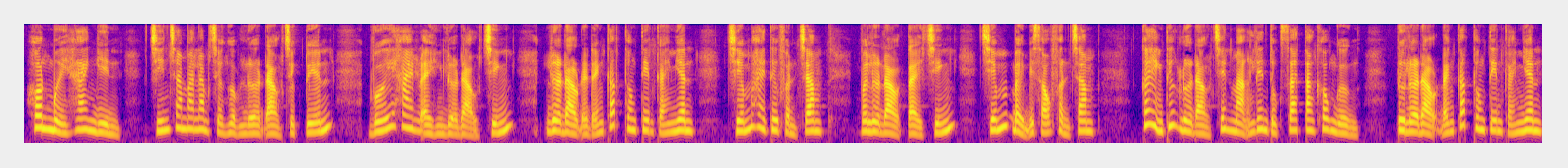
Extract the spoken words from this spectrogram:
hơn 12.935 trường hợp lừa đảo trực tuyến với hai loại hình lừa đảo chính, lừa đảo để đánh cắp thông tin cá nhân chiếm 24% và lừa đảo tài chính chiếm 76%. Các hình thức lừa đảo trên mạng liên tục gia tăng không ngừng, từ lừa đảo đánh cắp thông tin cá nhân,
